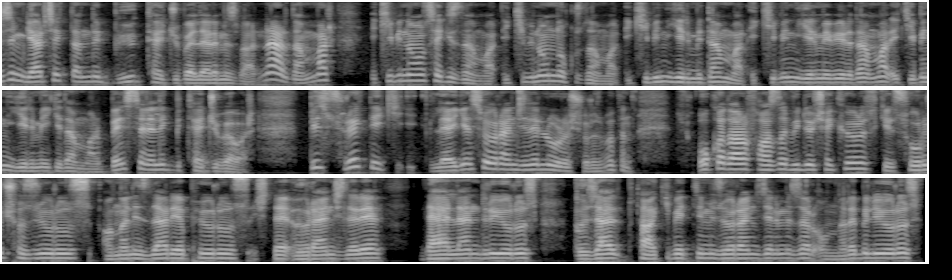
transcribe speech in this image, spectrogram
bizim gerçekten de büyük tecrübelerimiz var. Nereden var? 2018'den var, 2019'dan var, 2020'den var, 2021'den var, 2022'den var. 5 senelik bir tecrübe var. Biz sürekli LGS öğrencileriyle uğraşıyoruz. Bakın o kadar fazla video çekiyoruz ki soru çözüyoruz, analizler yapıyoruz, işte öğrencileri değerlendiriyoruz. Özel takip ettiğimiz öğrencilerimiz var. Onları biliyoruz.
